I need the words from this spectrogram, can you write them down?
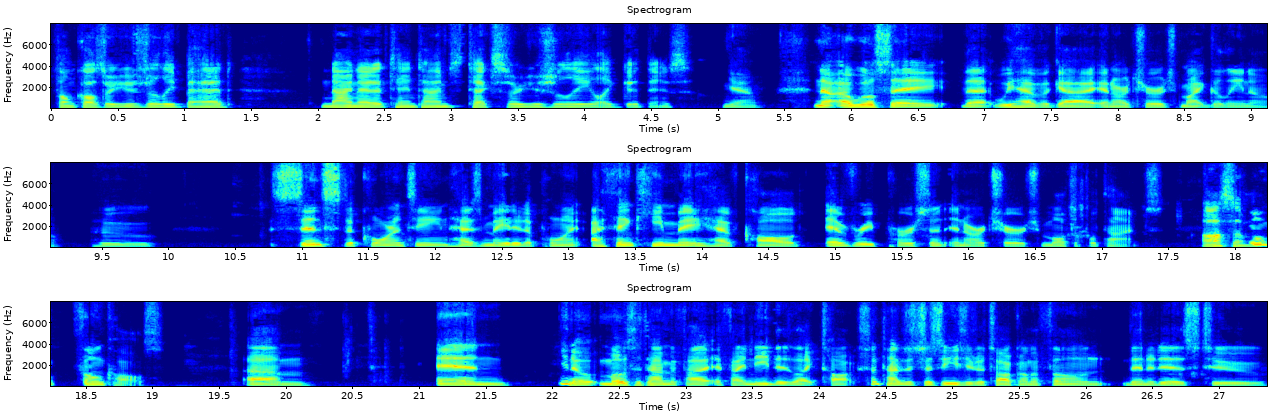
phone calls are usually bad. Nine out of ten times texts are usually like good news. Yeah. Now I will say that we have a guy in our church, Mike Galino, who since the quarantine has made it a point. I think he may have called every person in our church multiple times. Awesome. Phone, phone calls. Um and you know, most of the time if I if I need to like talk, sometimes it's just easier to talk on the phone than it is to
